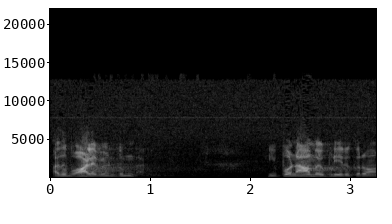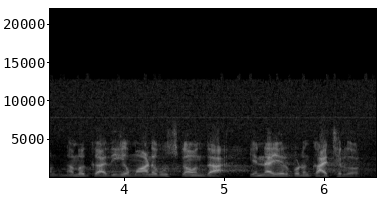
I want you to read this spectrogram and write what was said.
அது வாழ வேண்டும். இப்போ நாம் எப்படி இருக்கிறோம்? நமக்கு அதிகமான உஷ்ணம் வந்தா என்ன ஏற்படும்? காய்ச்சல் வரும்.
